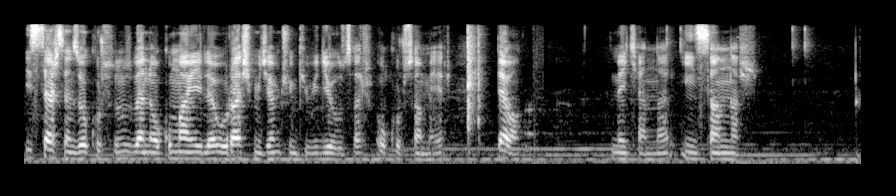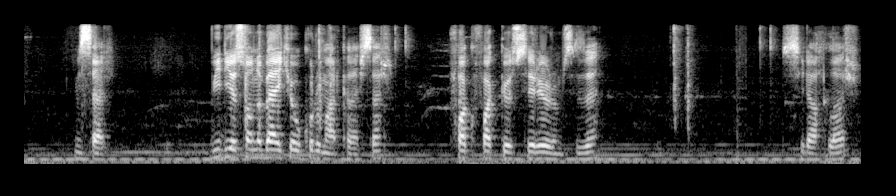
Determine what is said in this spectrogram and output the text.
İsterseniz okursunuz. Ben okumayla uğraşmayacağım çünkü video uzar okursam eğer. Devam. Mekanlar, insanlar. Misal. Video sonu belki okurum arkadaşlar. Ufak ufak gösteriyorum size. Silahlar.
